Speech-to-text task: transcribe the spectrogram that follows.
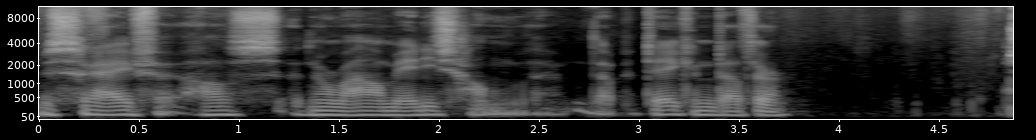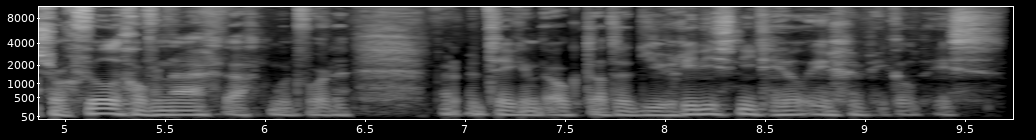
beschrijven als het normaal medisch handelen. Dat betekent dat er zorgvuldig over nagedacht moet worden. Maar dat betekent ook dat het juridisch niet heel ingewikkeld is.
